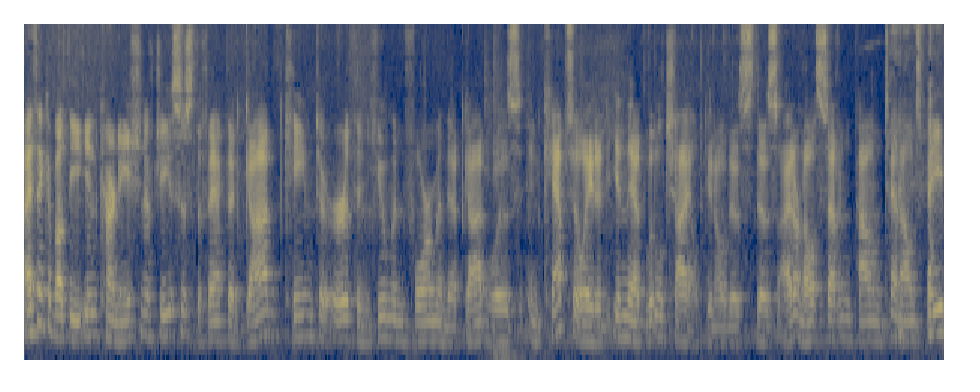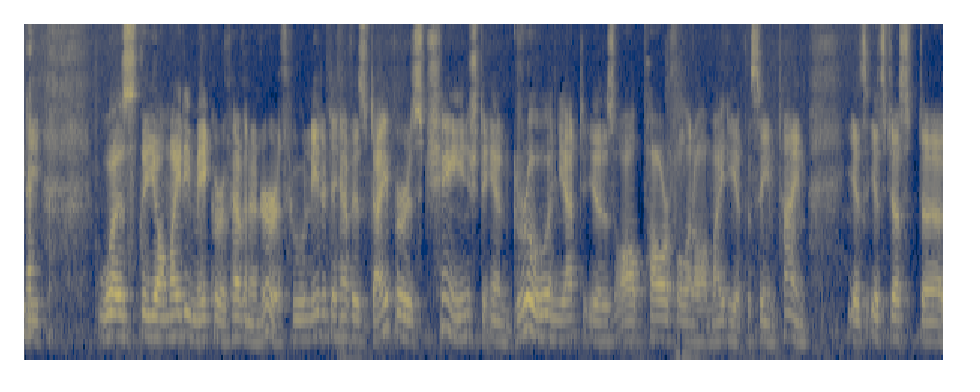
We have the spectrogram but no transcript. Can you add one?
I think about the incarnation of Jesus, the fact that God came to earth in human form and that God was encapsulated in that little child. You know, this this I don't know, seven pound, ten ounce baby was the almighty maker of heaven and earth who needed to have his diapers changed and grew and yet is all powerful and almighty at the same time it's it's just uh,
